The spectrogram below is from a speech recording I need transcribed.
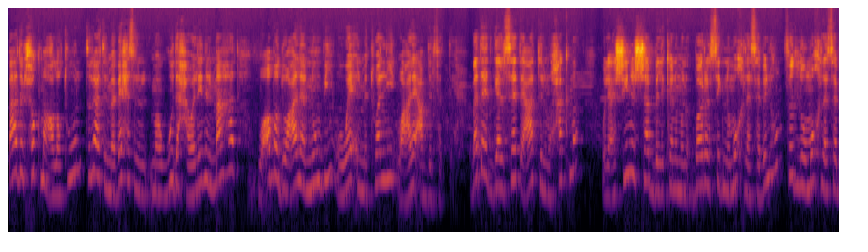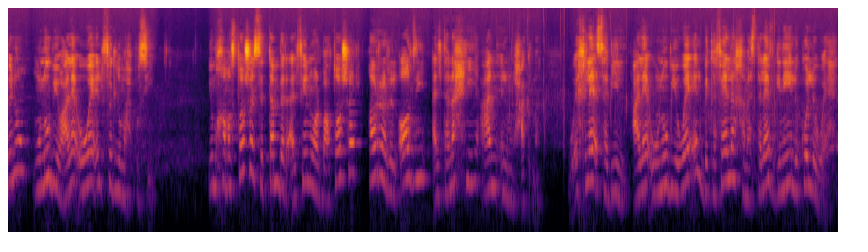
بعد الحكم على طول طلعت المباحث الموجودة حوالين المعهد وقبضوا على نوبي ووائل متولي وعلاء عبد الفتاح. بدأت جلسات إعادة المحاكمة والعشرين الشاب اللي كانوا من بره السجن مخلى سبيلهم فضلوا مخلى سبيلهم ونوبي وعلاء ووائل فضلوا محبوسين. يوم 15 سبتمبر 2014 قرر القاضي التنحي عن المحاكمة وإخلاء سبيل علاء ونوبي ووائل بكفالة 5000 جنيه لكل واحد.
